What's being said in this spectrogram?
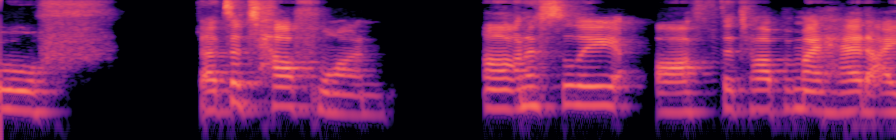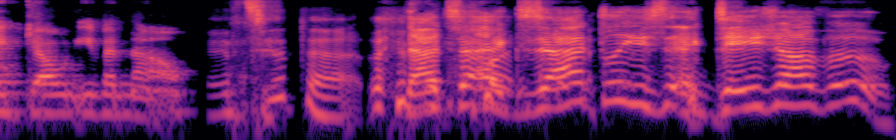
Oof. That's a tough one. Honestly, off the top of my head, I don't even know. It's that. That's exactly eh, deja vu.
